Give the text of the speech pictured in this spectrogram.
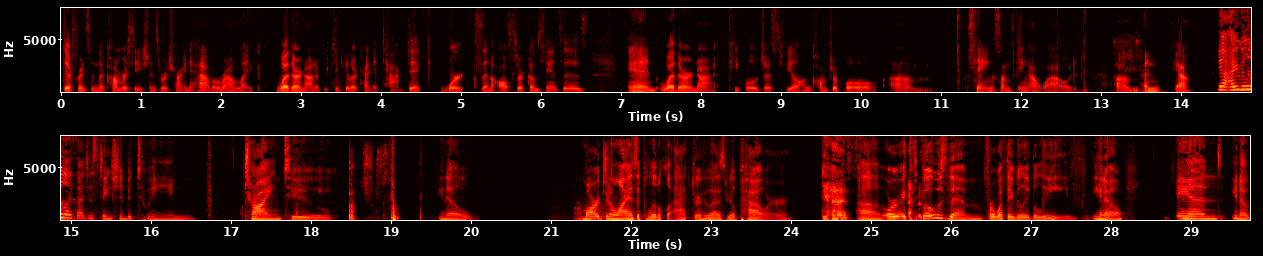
difference in the conversations we're trying to have around like whether or not a particular kind of tactic works in all circumstances and whether or not people just feel uncomfortable um, saying something out loud um, and yeah. Yeah, I really like that distinction between trying to, you know, marginalize a political actor who has real power yes. um, or yes. expose them for what they really believe, you know, and, you know,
